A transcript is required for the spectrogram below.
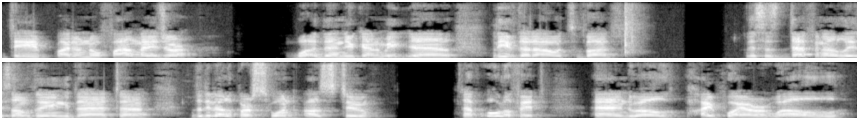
the, I don't know, file manager, well, then you can uh, leave that out, but this is definitely something that uh, the developers want us to have all of it and well, Pipewire, well,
